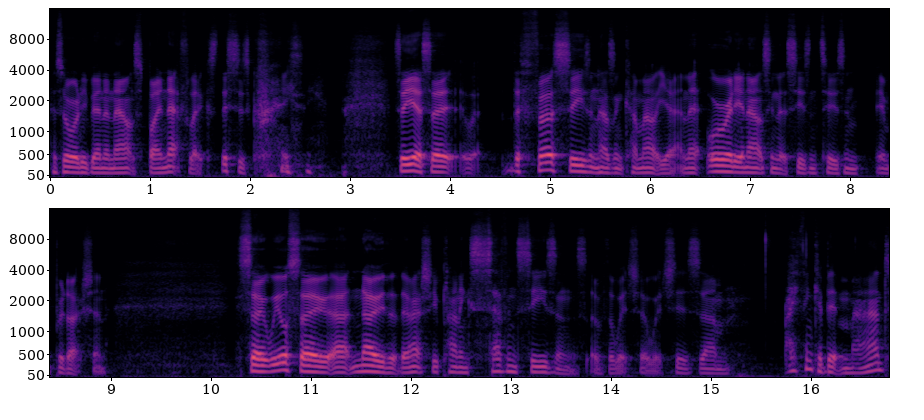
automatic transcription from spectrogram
has already been announced by Netflix. This is crazy. so yeah, so the first season hasn't come out yet, and they're already announcing that season two is in, in production. So we also uh, know that they're actually planning seven seasons of The Witcher, which is, um, I think, a bit mad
